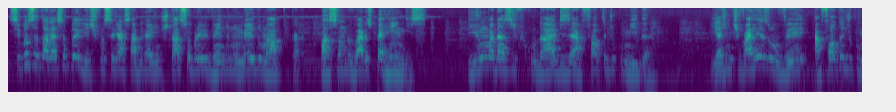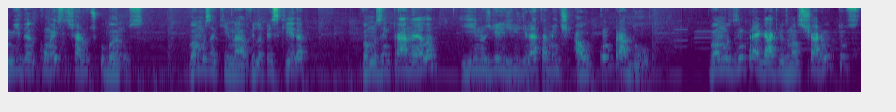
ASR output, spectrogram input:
Se você tá nessa playlist, você já sabe que a gente está sobrevivendo no meio do mato, cara, passando vários perrengues. E uma das dificuldades é a falta de comida. E a gente vai resolver a falta de comida com esses charutos cubanos. Vamos aqui na Vila Pesqueira, vamos entrar nela e nos dirigir diretamente ao comprador. Vamos empregar aqui os nossos charutos.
